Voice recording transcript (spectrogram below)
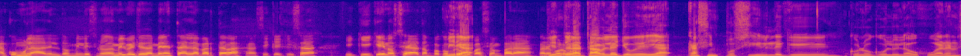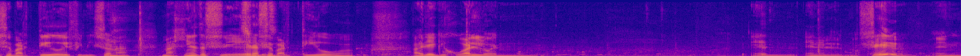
acumulada del 2019-2020 también está en la parte baja, así que quizá Iquique no sea tampoco Mira, preocupación para, para Viendo Colo-Colo. la tabla, yo veía casi imposible que Colo Colo y la U jugaran ese partido de definición. ¿ah? Imagínate si era Sí, ese sí. partido. ¿ah? Habría que jugarlo en. En, en el. No sé. En,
